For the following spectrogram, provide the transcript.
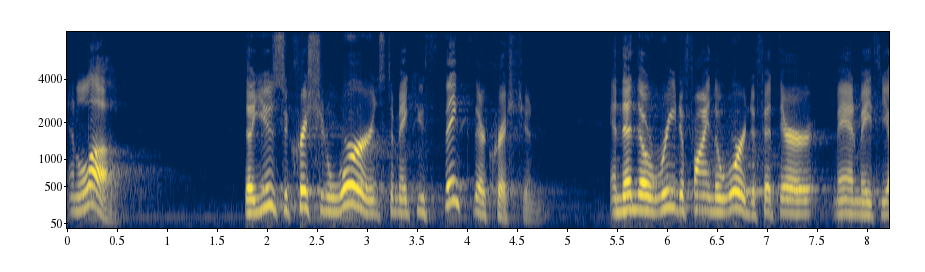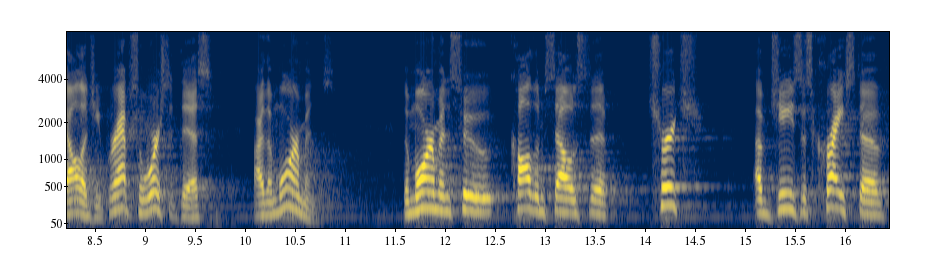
and love. They'll use the Christian words to make you think they're Christian, and then they'll redefine the word to fit their man made theology. Perhaps the worst at this are the Mormons. The Mormons who call themselves the Church of Jesus Christ of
